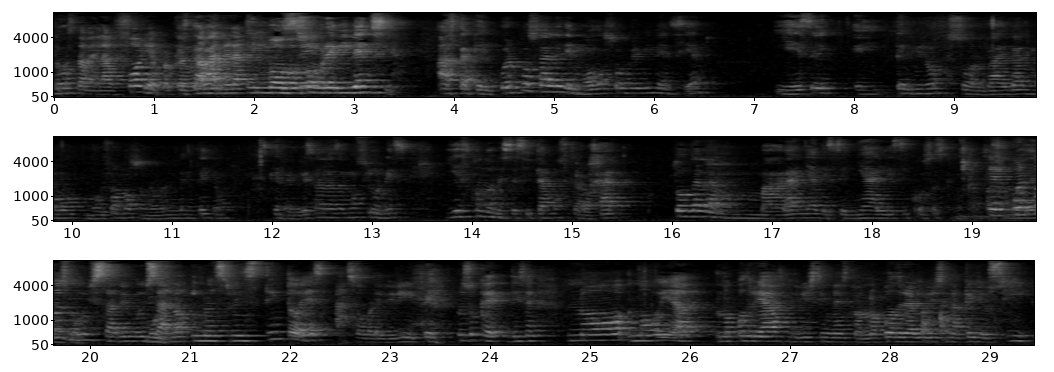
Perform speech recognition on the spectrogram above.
No, estaba en la euforia, porque estaba manera, en modo sobrevivencia. Hasta que el cuerpo sale de modo sobrevivencia, y es el, el término survival mode, muy famoso, no lo inventé yo, es que regresan las emociones, y es cuando necesitamos trabajar toda la maraña de señales y cosas que nos están El cuerpo es muy sabio y muy, sano y nuestro instinto es a sobrevivir. Por eso que dice, no, no voy a, no podría vivir sin esto, no podría vivir sin aquello. Sí,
